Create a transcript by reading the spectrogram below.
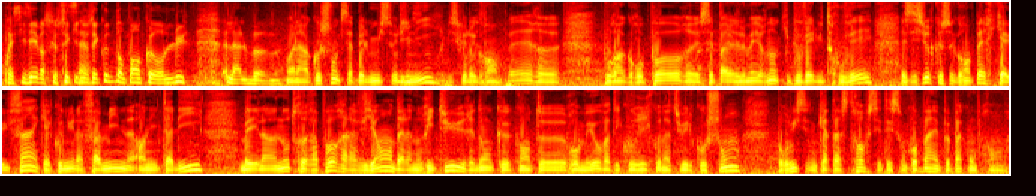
préciser parce que ceux qui nous écoutent n'ont pas encore lu l'album. Voilà un cochon qui s'appelle Mussolini, puisque le grand-père pour un gros porc c'est pas le meilleur nom qu'il pouvait lui trouver. Et c'est sûr que ce grand-père qui a eu faim, qui a connu la famine en Italie, mais il a un autre rapport à la viande, à la nourriture. Et donc, euh, quand euh, Roméo va découvrir qu'on a tué le cochon, pour lui, c'est une catastrophe. C'était son copain, il ne peut pas comprendre.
